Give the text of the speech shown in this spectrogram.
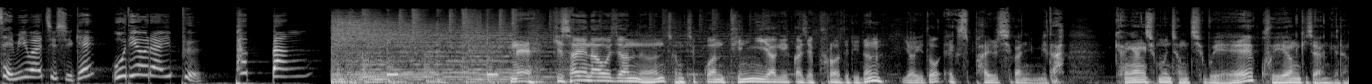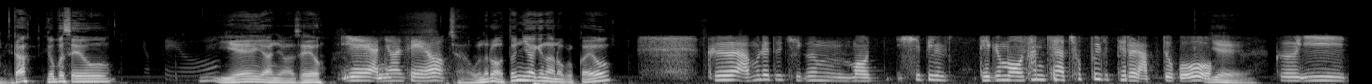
재미와 지식의 오디오 라이프 팟빵 네, 기사에 나오지 않는 정치권 뒷이야기까지 풀어드리는 여의도 엑스파일 시간입니다. 경향신문 정치부의 구혜영 기자 연결합니다. 여보세요. 여보세요. 예, 안녕하세요. 예, 안녕하세요. 자, 오늘은 어떤 이야기 나눠볼까요? 그 아무래도 지금 뭐 10일 대규모 3차 촛불 집회를 앞두고 예. 그이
